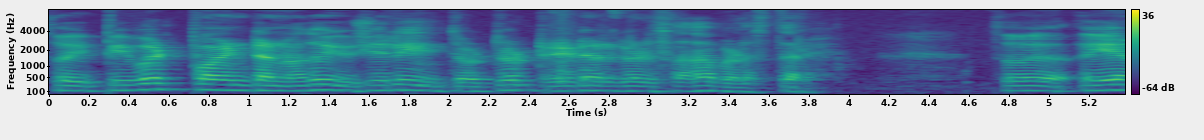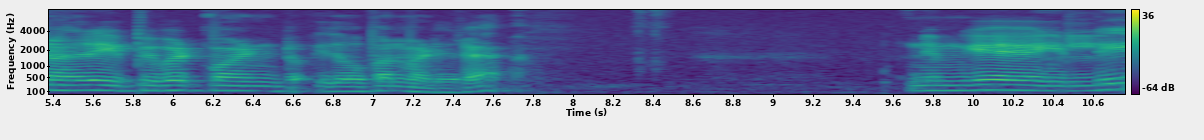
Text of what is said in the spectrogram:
ಸೊ ಈ ಪಿವಟ್ ಪಾಯಿಂಟ್ ಅನ್ನೋದು ಯೂಶಲಿ ದೊಡ್ಡ ದೊಡ್ಡ ಟ್ರೇಡರ್ಗಳು ಸಹ ಬಳಸ್ತಾರೆ. ಸೊ ಏನಂದರೆ ಈ ಪಿವಟ್ ಪಾಯಿಂಟ್ ಇದು ಓಪನ್ ಮಾಡಿದರೆ, ನಿಮಗೆ ಇಲ್ಲಿ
